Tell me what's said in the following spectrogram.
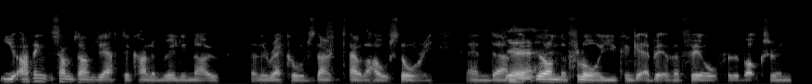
you. I think sometimes you have to kind of really know that the records don't tell the whole story. And um, Yeah. if you're on the floor, you can get a bit of a feel for the boxer and,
